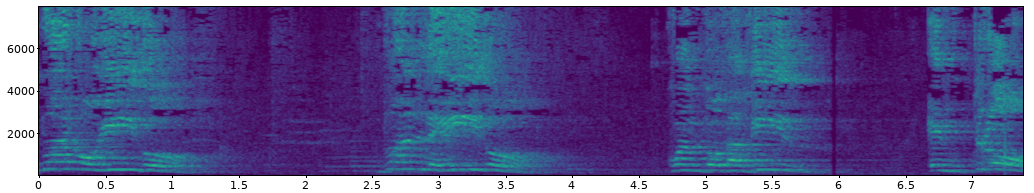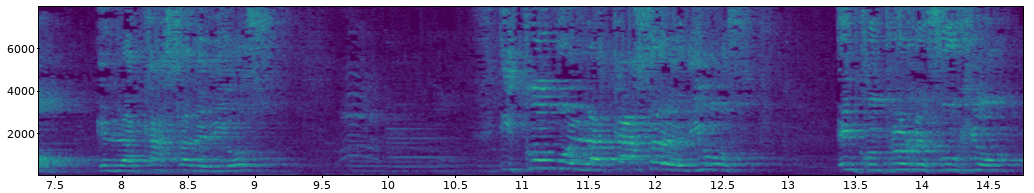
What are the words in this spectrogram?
no han oído, no han leído cuando David entró en la casa de Dios y cómo en la casa de Dios encontró refugio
